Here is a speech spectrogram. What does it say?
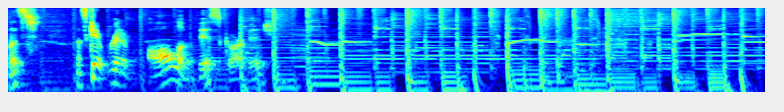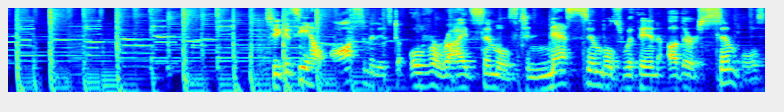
let's, let's get rid of all of this garbage. So you can see how awesome it is to override symbols, to nest symbols within other symbols.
